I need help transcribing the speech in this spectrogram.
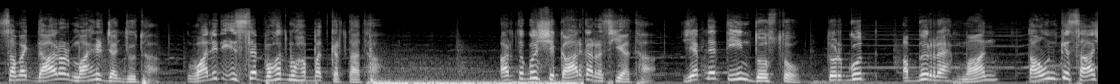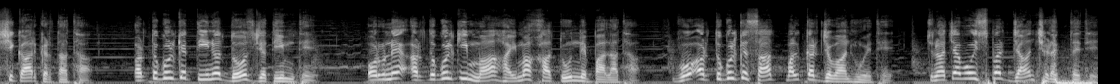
समझदार और माहिर जंजू था। वालिद इससे बहुत मोहब्बत करता था। अर्तगुल शिकार का रसिया था। ये अपने तीन दोस्तों, तुरगुत अब्दुल रहमान ताउन के साथ शिकार करता था। अर्तुगुल के तीनों दोस्त यतीम थे और उन्हें अर्तुगुल की माँ हाइमा खातून ने पाला था। वो अर्तुगुल के साथ पल कर जवान हुए थे, चुनाचा वो इस पर जान छिड़कते थे।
